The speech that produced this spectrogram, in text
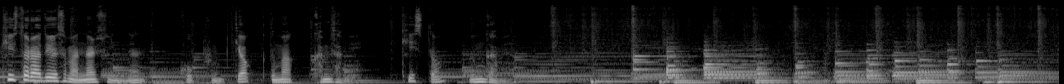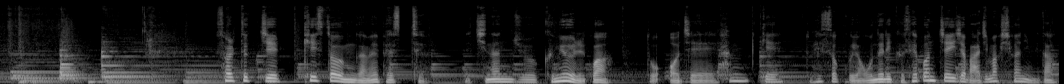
키스 더 라디오에서 만날 수 있는 고품격 음악 감상회 키스 더 음감회 설특집 키스 더 음감회 베스트. 네, 지난주 금요일과 또 어제 함께 또 했었고요. 오늘이 그 세 번째이자 마지막 시간입니다.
